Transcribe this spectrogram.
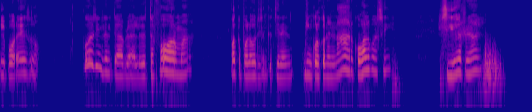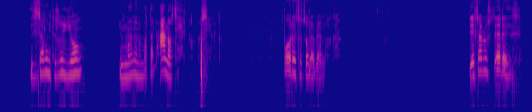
Y por eso, pues intenté hablarle de esta forma. Porque por luego dicen que tienen vínculo con el narco o algo así. Y si es real. Y si saben que soy yo. Y me mandan a matar. Ah, no es cierto, no es cierto. Por eso estoy hablando acá. Les hablo a ustedes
